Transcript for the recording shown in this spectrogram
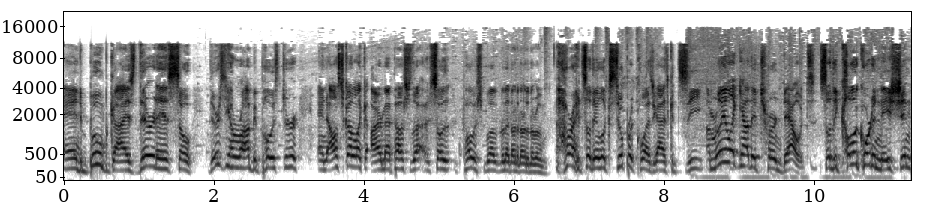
And boom, guys, there it is. So there's the Harambe poster, and I also got like an Iron Man poster. So post. Blah, blah, blah, All right, so they look super cool as you guys can see. I'm really liking how they turned out. So the color coordination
